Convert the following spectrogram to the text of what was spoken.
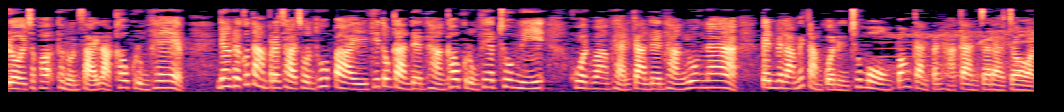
โดยเฉพาะถนนสายหลักเข้ากรุงเทพอย่างไรก็ตามประชาชนทั่วไปที่ต้องการเดินทางเข้ากรุงเทพช่วงนี้ ควรวางแผนการเดินทางล่วงหน้า เป็นเวลาไม่ต่ำกว่าหนึ่งชั่วโมง ป้องกันปัญหาการจราจร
